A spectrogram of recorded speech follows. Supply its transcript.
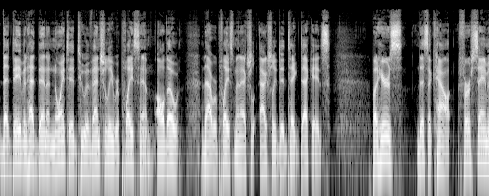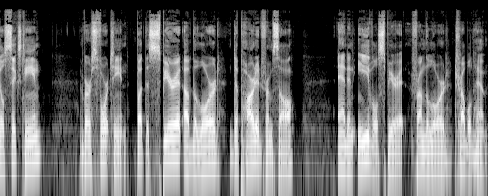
that David had been anointed to eventually replace him, although that replacement actually actually did take decades. But here's this account. 1 Samuel 16 verse 14. But the spirit of the Lord departed from Saul, and an evil spirit from the Lord troubled him.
